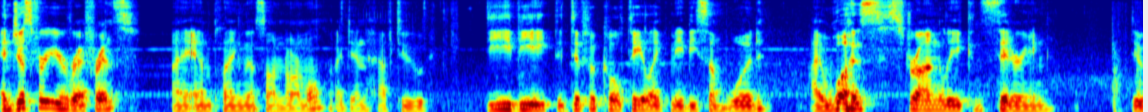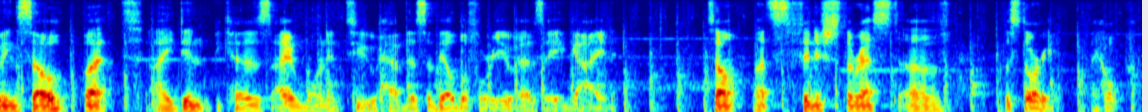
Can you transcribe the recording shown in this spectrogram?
And just for your reference, I am playing this on normal. I didn't have to deviate the difficulty like maybe some would. I was strongly considering doing so, but I didn't because I wanted to have this available for you as a guide. So let's finish the rest of the story, I hope.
